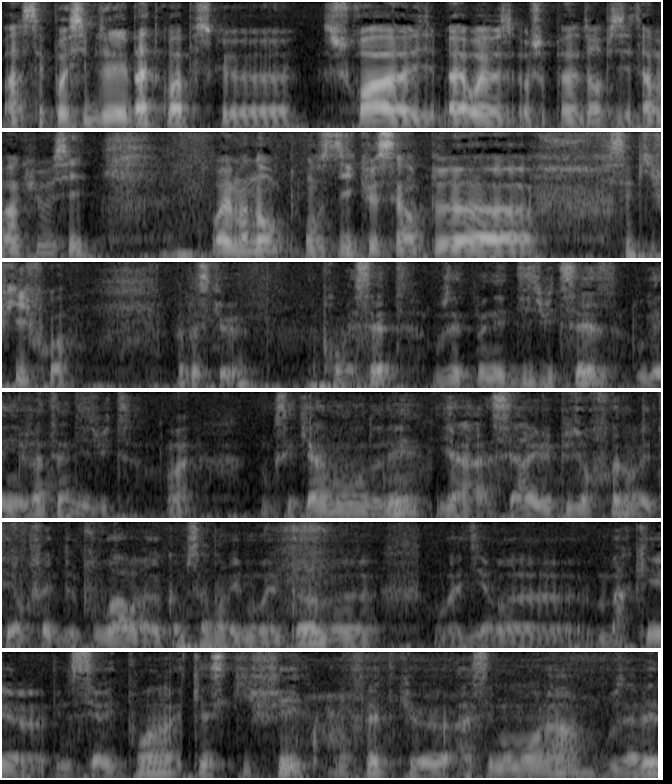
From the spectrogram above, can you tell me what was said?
bah, c'est possible de les battre, quoi, parce que je crois, euh, bah, ouais, au, championnat d'Europe, ils étaient invaincus aussi. Ouais, maintenant, on, se dit que c'est un peu, euh, c'est kiff kiff, quoi. parce que premier set, vous êtes mené 18-16, vous gagnez 21-18. Ouais. Donc c'est qu'à un moment donné, c'est arrivé plusieurs fois dans l'été en fait de pouvoir comme ça dans les momentum on va dire, euh, marquer euh, une série de points. Qu'est-ce qui fait, en fait, qu'à ces moments-là, vous avez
